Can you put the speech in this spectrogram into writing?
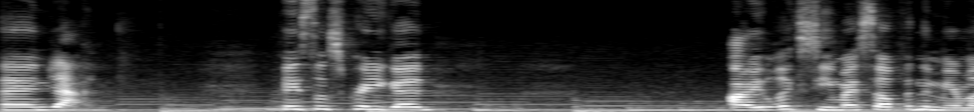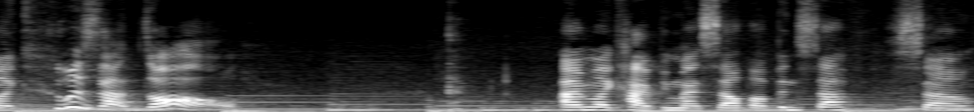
And yeah, face looks pretty good. I like see myself in the mirror, I'm like, who is that doll? I'm like hyping myself up and stuff, so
